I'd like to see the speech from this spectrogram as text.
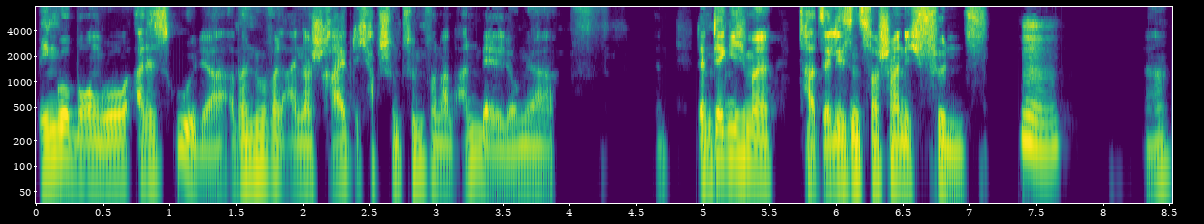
Bingo Bongo, alles gut, ja. Aber nur weil einer schreibt, ich habe schon 500 Anmeldungen, ja, dann denke ich immer, tatsächlich sind es wahrscheinlich fünf. Hm. Ja.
